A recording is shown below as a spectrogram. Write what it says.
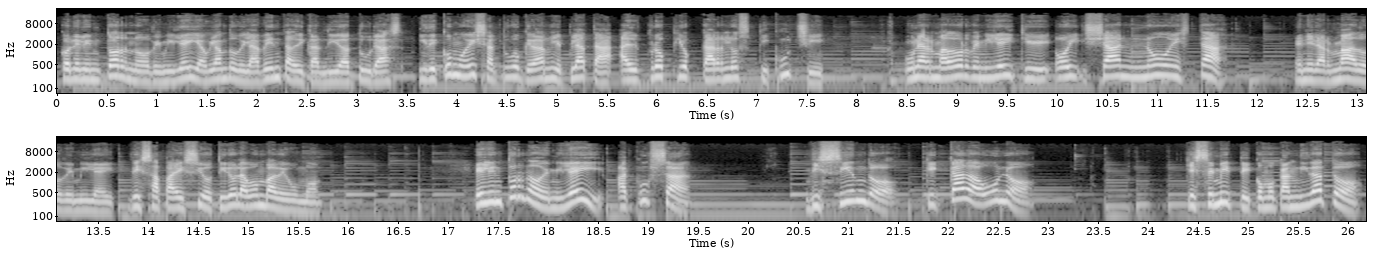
con el entorno de Milei hablando de la venta de candidaturas y de cómo ella tuvo que darle plata al propio Carlos Kikuchi, un armador de Milei que hoy ya no está en el armado de Milei, desapareció, tiró la bomba de humo. El entorno de Milei acusa diciendo que cada uno que se mete como candidato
